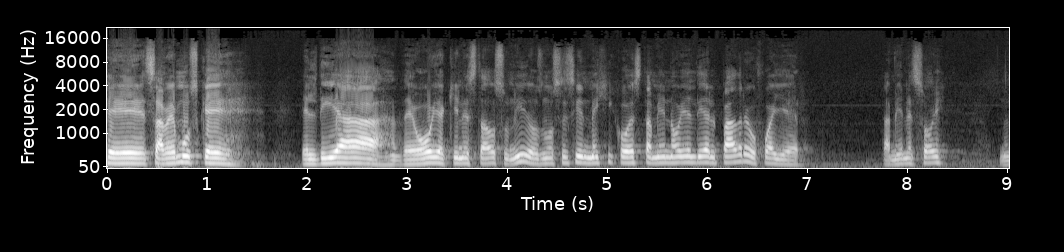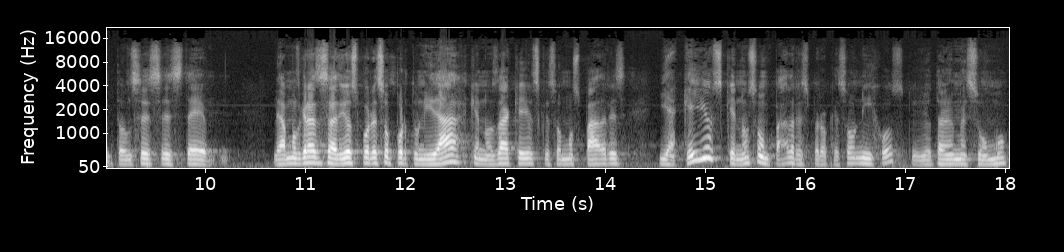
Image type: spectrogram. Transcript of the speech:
eh, sabemos que el día de hoy aquí en Estados Unidos, no sé si en México es también hoy el Día del Padre o fue ayer, también es hoy. Entonces, este, le damos gracias a Dios por esa oportunidad que nos da aquellos que somos padres y aquellos que no son padres, pero que son hijos, que yo también me sumo.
